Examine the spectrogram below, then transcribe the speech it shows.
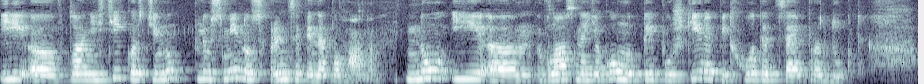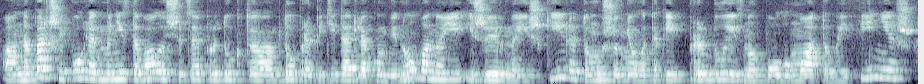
І е, в плані стійкості, ну, плюс-мінус, в принципі, непогано. Ну і е, власне, якому типу шкіри підходить цей продукт? А На перший погляд мені здавалося, що цей продукт е, добре підійде для комбінованої і жирної шкіри, тому що в нього такий приблизно полуматовий фініш.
